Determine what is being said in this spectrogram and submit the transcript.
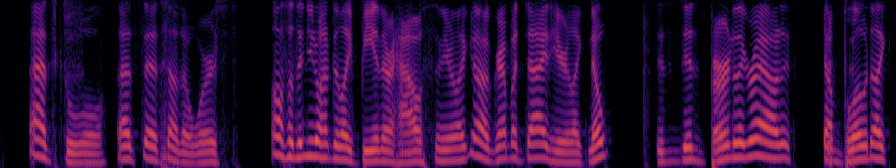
That's cool. That's that's not the worst. Also, then you don't have to like be in their house and you're like, oh, grandpa died here. Like, nope, it's it's burned to the ground. It got blown. Like,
